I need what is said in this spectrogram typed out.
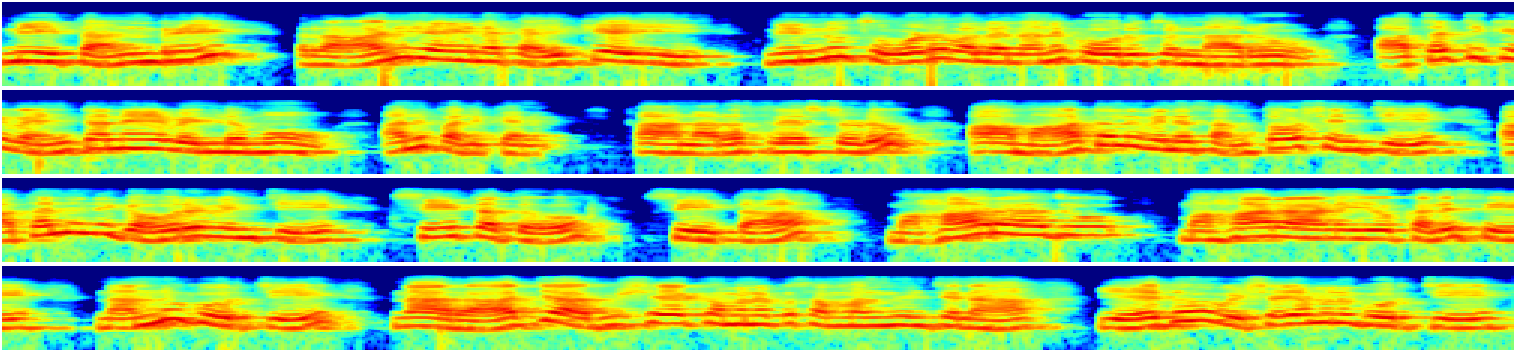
నీ తండ్రి రాణి అయిన కైకేయి నిన్ను చూడవలెనని కోరుచున్నారు. అతటికి వెంటనే వెళ్ళుము అని పలికెను. ఆ నరశ్రేష్ఠుడు ఆ మాటలు విని సంతోషించి అతనిని గౌరవించి సీతతో సీత మహారాజు మహారాణియు కలిసి నన్ను గూర్చి నా రాజ్య అభిషేకమునకు సంబంధించిన ఏదో విషయమును గూర్చి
